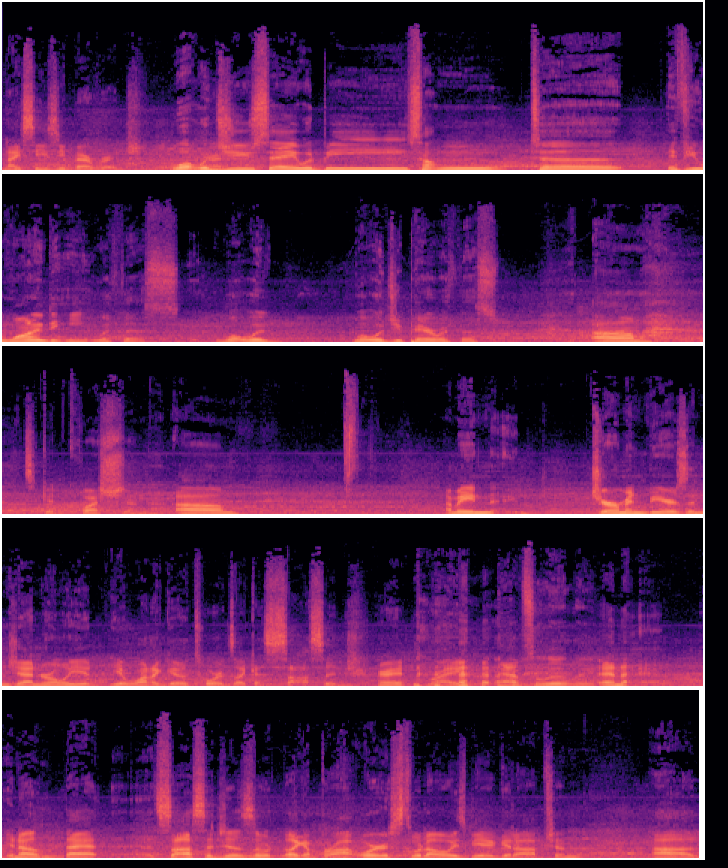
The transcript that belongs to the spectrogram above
nice, easy beverage. what would Right. you say would be something to if you wanted to eat with this what would what would you pair with this Um, that's a good question. Um, I mean, German beers in general, you you want to go towards like a sausage, right? right absolutely and you know that sausages like a bratwurst would always be a good option. Uh,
